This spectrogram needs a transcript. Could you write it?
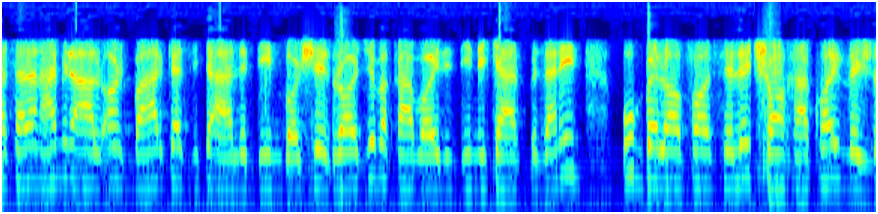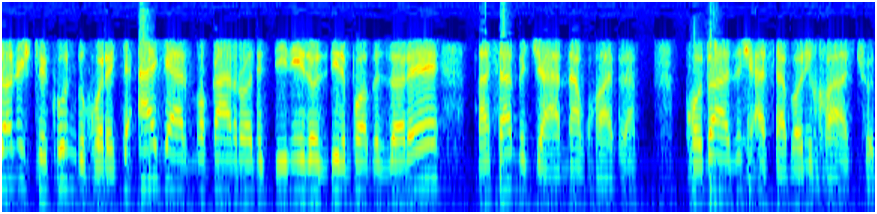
مثلا همین الان با هر کسی که اهل دین باشه راجع به قواعد دینی که حرف بزنید او بلافاصله شاخک های وجدانش تکون می‌خوره که اگر مقررات دینی رو زیر پا بذاره مثلا به جهنم خواهد رفت. خدا ازش عصبانی خواهد شد.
